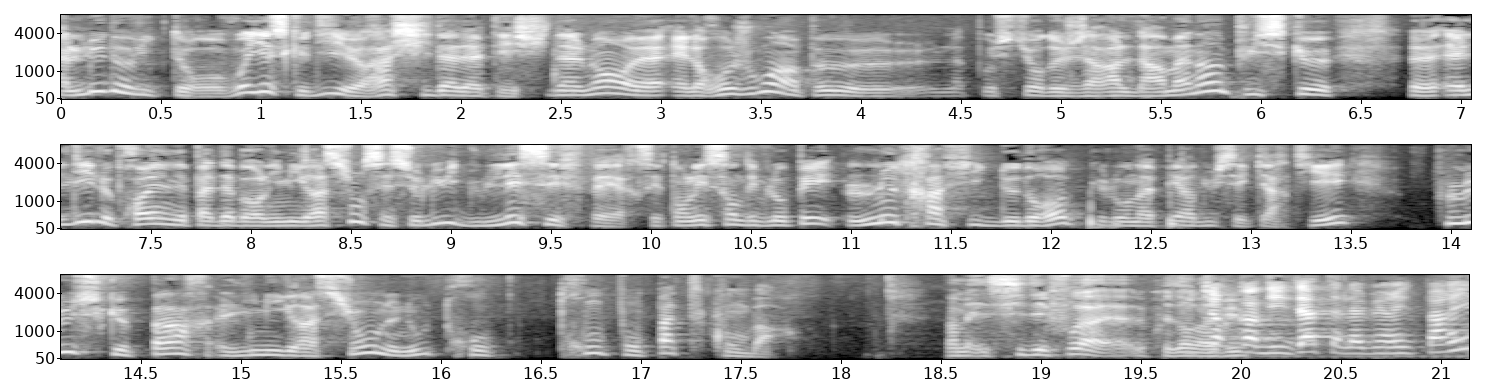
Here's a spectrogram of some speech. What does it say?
Ludovic Toro, voyez ce que dit euh, Rachida Date. Finalement, euh, elle rejoint un peu la posture de Gérald Darmanin, puisque elle dit le problème n'est pas d'abord l'immigration, c'est celui du laisser-faire. C'est en laissant développer le trafic de drogue que l'on a perdu ces quartiers plus que par l'immigration. Ne nous trompons pas de combat. Non, mais si des fois le président de la candidate à la mairie de Paris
